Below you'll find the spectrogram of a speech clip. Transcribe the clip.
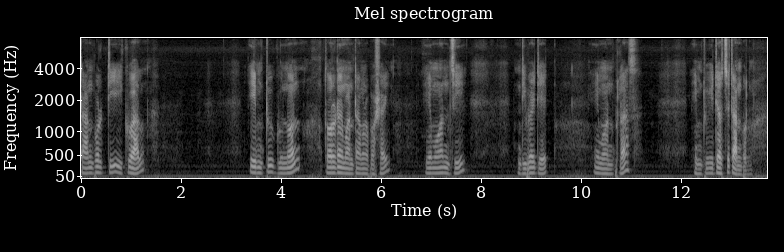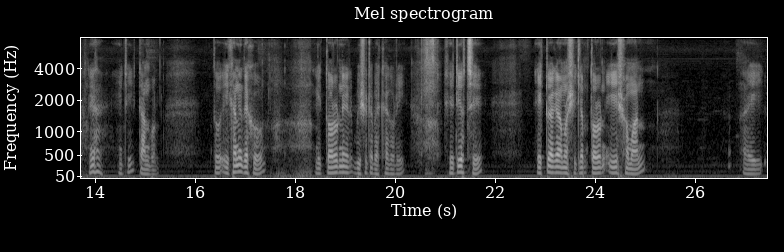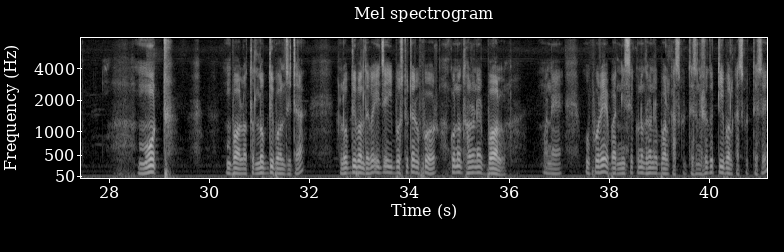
টান বল টি ইকুয়াল এম টু গুণন ত্বরণের মানটা আমরা বসাই M one G divided M one plus M two এটা হচ্ছে টান বল ঠিক আছে এটি টান বল। তো এখানে দেখো, এই ত্বরণের বিষয়টা ব্যাখ্যা করি। সেটি হচ্ছে, একটু আগে আমরা শিখলাম ত্বরণ এ সমান, এই মোট বল অর্থাৎ লব্ধি বল যেটা, লব্ধি বল দেখো, এই যে এই বস্তুটার উপর কোনো ধরনের বল মানে উপরে বা নিচে কোনো ধরনের বল কাজ করতেছে না, শুধু টি বল কাজ করতেছে,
